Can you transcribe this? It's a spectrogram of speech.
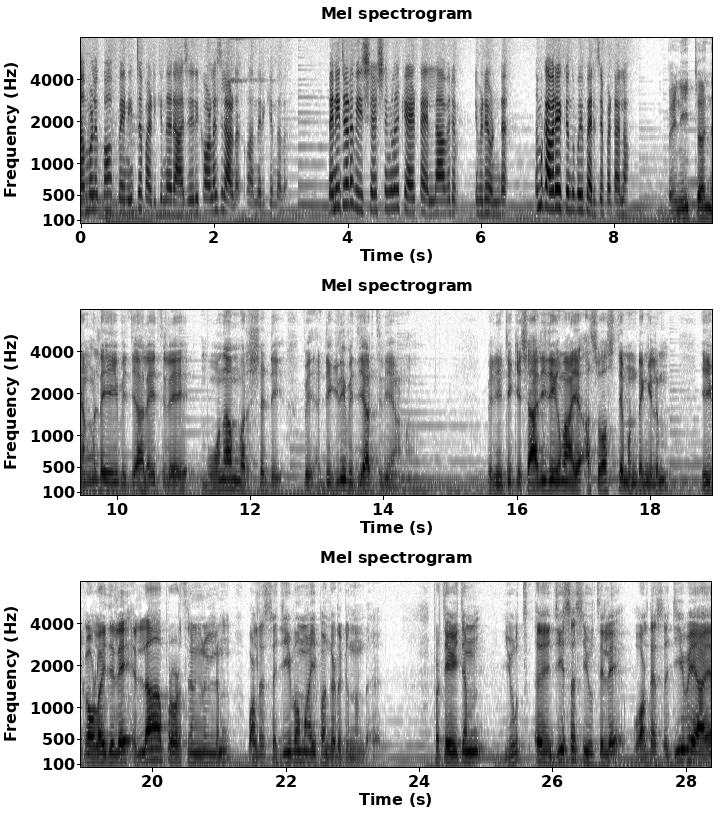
നമ്മളിപ്പോ ബെനീറ്റ പഠിക്കുന്ന രാജേരി കോളേജിലാണ് വന്നിരിക്കുന്നത്. ബെനീറ്റയുടെ വിശേഷങ്ങൾ കേട്ട എല്ലാവരും ഇവിടെ ഉണ്ട്. നമുക്ക് അവരെയൊക്കെ ഒന്ന് പോയി പരിചയപ്പെട്ടാലോ ബെനീറ്റ ഞങ്ങളുടെ ഈ വിദ്യാലയത്തിലെ മൂന്നാം വർഷ ഡിഗ്രി വിദ്യാർത്ഥിനിയാണ്. ബെനീറ്റയ്ക്ക് ശാരീരികമായ അസ്വാസ്ഥ്യമുണ്ടെങ്കിലും ഈ കോളേജിലെ എല്ലാ പ്രവർത്തനങ്ങളിലും വളരെ സജീവമായി പങ്കെടുക്കുന്നുണ്ട്. പ്രത്യേകിച്ചും യൂത്ത് ജീസസ് യൂത്തിലെ വളരെ സജീവയായ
